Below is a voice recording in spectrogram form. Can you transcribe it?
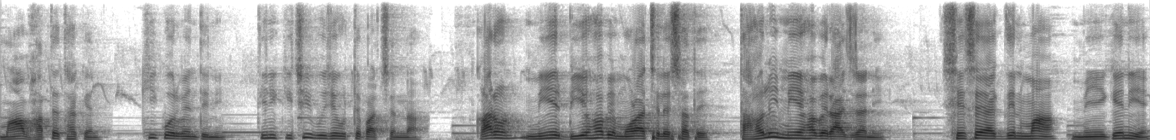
মা ভাবতে থাকেন কি করবেন তিনি? তিনি কিছুই বুঝে উঠতে পারছেন না। কারণ মেয়ের বিয়ে হবে মরা ছেলের সাথে তাহলেই মেয়ে হবে রাজরানী। শেষে একদিন মা মেয়েকে নিয়ে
